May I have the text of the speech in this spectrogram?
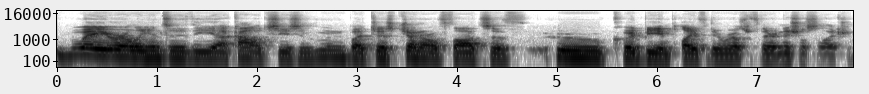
way early into the uh, college season, but just general thoughts of who could be in play for the Orioles for their initial selection.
